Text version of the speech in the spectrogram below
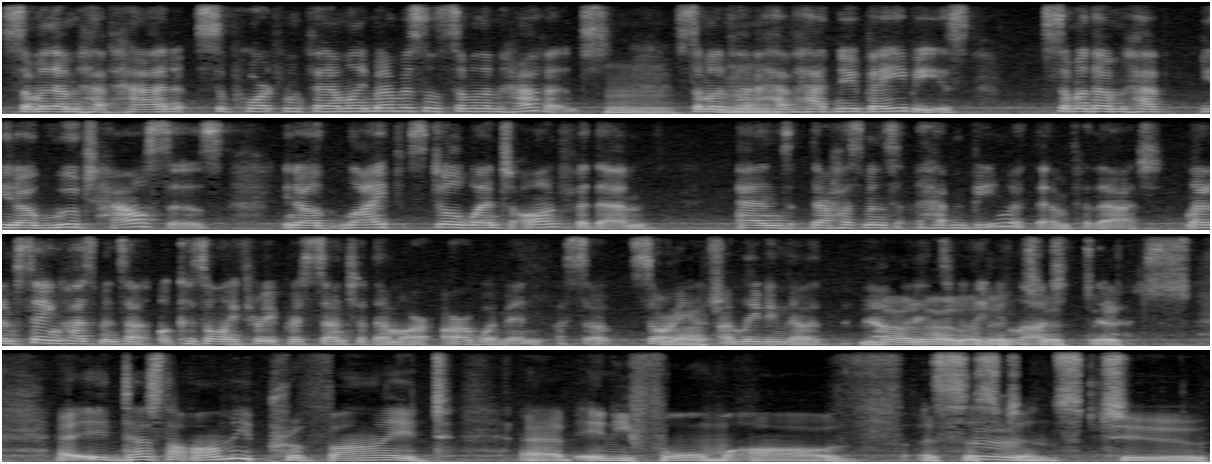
Some of them have had support from family members and some of them haven't. Some of them have had new babies some of them have you know moved houses you know life still went on for them and their husbands haven't been with them for that and i'm saying husbands because only 3% of them are, are women so sorry Right. i'm leaving those out, No, but it's no, really been large it. Uh, does the army provide uh, any form of assistance to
